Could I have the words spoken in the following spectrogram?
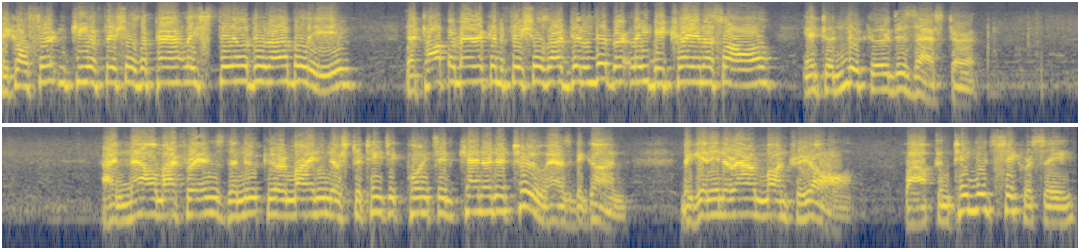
because certain key officials apparently still do not believe that top American officials are deliberately betraying us all into nuclear disaster. And now, my friends, the nuclear mining of strategic points in Canada too has begun, beginning around Montreal, while continued secrecy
